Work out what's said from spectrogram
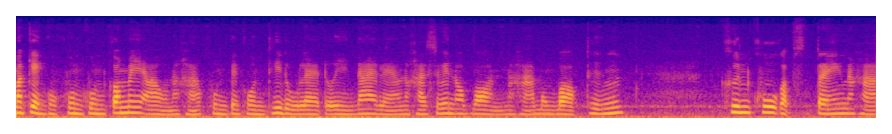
มาเก่งกว่าคุณคุณก็ไม่เอานะคะ คุณเป็นคนที่ดูแลตัวเองได้แล้วนะคะ Seven of b o n นะคะบ่งบอกถึงขึ้นคู่กับ Strength นะคะ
